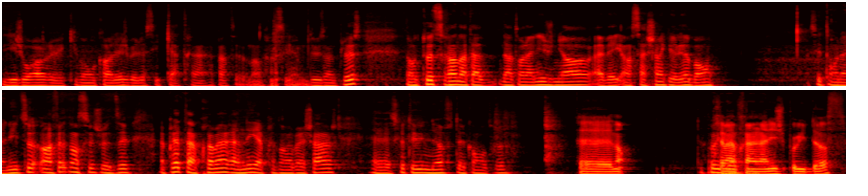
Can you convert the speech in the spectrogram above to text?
les joueurs euh, qui vont au collège, ben là, c'est quatre ans à partir. Donc, c'est deux ans de plus. Donc, toi, tu rentres dans, ta, dans ton année junior avec, en sachant que là, bon, c'est ton année. Tu- en fait, non, c'est ce que je veux dire. Après ta première année, après ton repêchage, euh, est-ce que tu as eu une offre de contrat? Euh, non. Eu Après ma première année, j'ai pas eu d'offre.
